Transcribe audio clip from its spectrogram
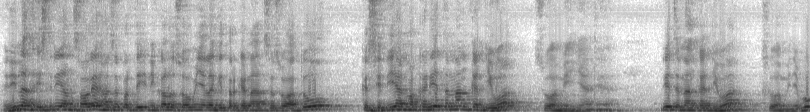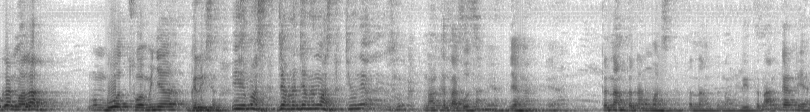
Inilah istri yang soleha seperti ini. Kalau suaminya lagi terkena sesuatu kesedihan, maka dia tenangkan jiwa suaminya. Ya. Dia tenangkan jiwa suaminya. Bukan malah membuat suaminya gelisah. Iya mas, jangan jangan mas, jangan ya. Nah, ketakutan ya, jangan. Ya. Tenang tenang mas, tenang tenang, ditenangkan ya.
